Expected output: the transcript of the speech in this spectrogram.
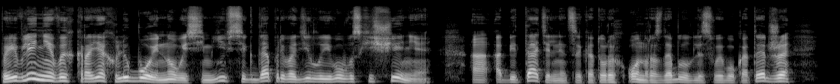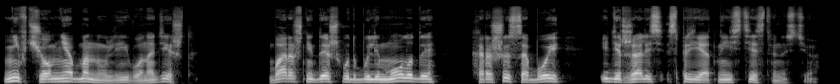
Появление в их краях любой новой семьи всегда приводило его в восхищение, а обитательницы, которых он раздобыл для своего коттеджа, ни в чем не обманули его надежд. Барышни Дэшвуд были молоды, хороши собой и держались с приятной естественностью.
